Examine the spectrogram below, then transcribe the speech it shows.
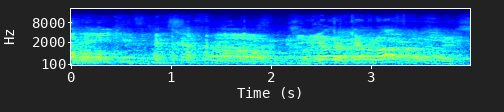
oh, you got her coming off of it.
